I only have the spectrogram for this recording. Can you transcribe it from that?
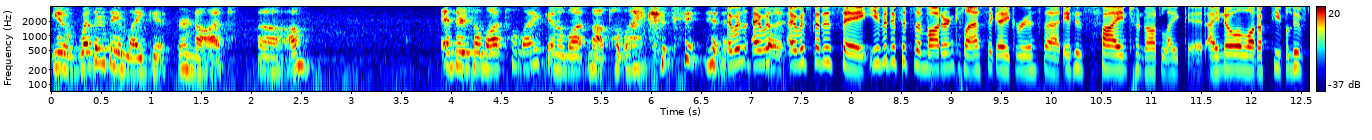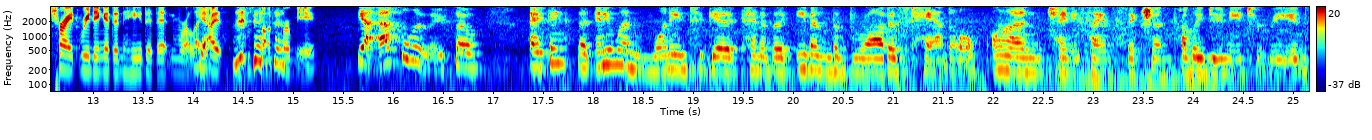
you know, whether they like it or not. Um, and there's a lot to like and a lot not to like. I was, I was, but, I was going to say, even if it's a modern classic, I agree with that. It is fine to not like it. I know a lot of people who've tried reading it and hated it, and were like, yeah. "This is not for me." yeah, absolutely. So, I think that anyone wanting to get kind of a, even the broadest handle on Chinese science fiction probably do need to read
